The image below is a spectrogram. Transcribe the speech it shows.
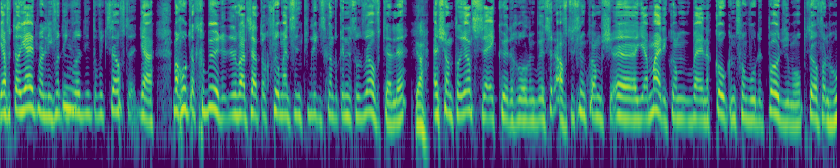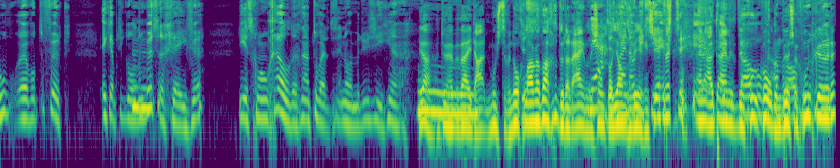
Ja. vertel jij het maar lief, want ik weet niet of ik zelf... ja, maar goed, dat gebeurde. Er zaten ook veel mensen in het publiek, dus ik kan het ook in het wel vertellen. Ja. En Chantal Jansen zei, ik keur de Golden Bus eraf. Dus toen kwam, eh ja, maar die kwam bijna kokend van woede het podium op. Zo van, hoe, eh what the fuck. Ik heb die Golden. Bus gegeven. Die is gewoon geldig. Nou, toen werd het een enorme ruzie, ja. Ja, en toen hebben wij, daar moesten we nog Dus- langer wachten. Toen uiteindelijk Ja. Chantal Dus Jansen weer ging zitten. heeft, eh, en uiteindelijk in de Golden Bussen goedkeurde.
